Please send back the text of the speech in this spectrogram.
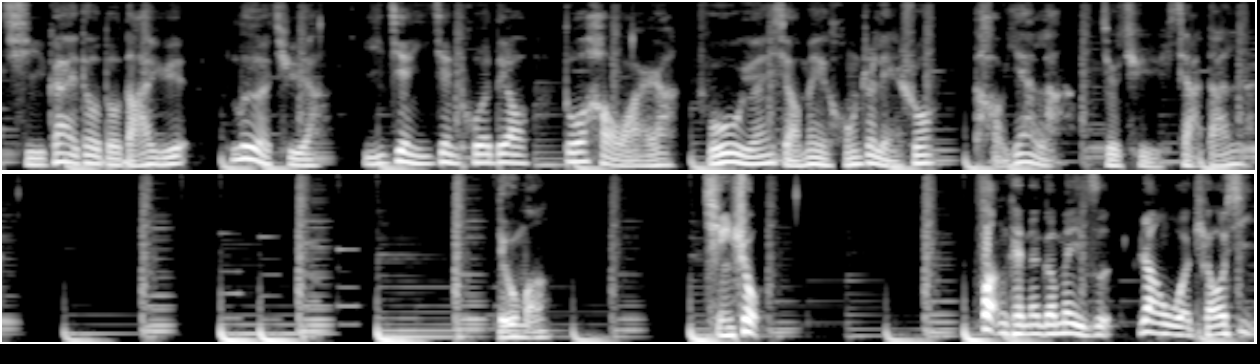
乞丐豆豆答曰：“乐趣呀，一件一件脱掉，多好玩啊！”服务员小妹红着脸说：“讨厌啦，就去下单了。”流氓，禽兽！放开那个妹子，让我调戏。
